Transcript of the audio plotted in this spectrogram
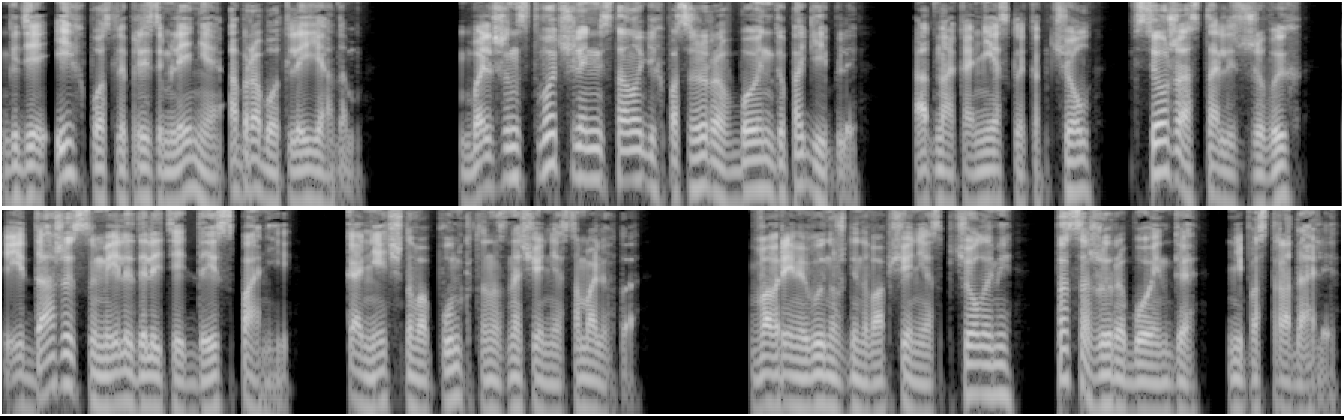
где их после приземления обработали ядом. Большинство членистоногих пассажиров Боинга погибли, однако несколько пчел все же остались живых и даже сумели долететь до Испании, конечного пункта назначения самолета. Во время вынужденного общения с пчелами пассажиры Боинга не пострадали.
